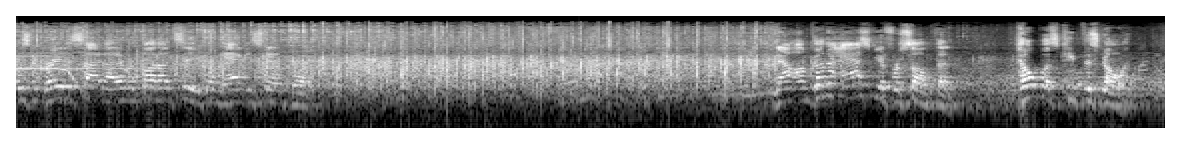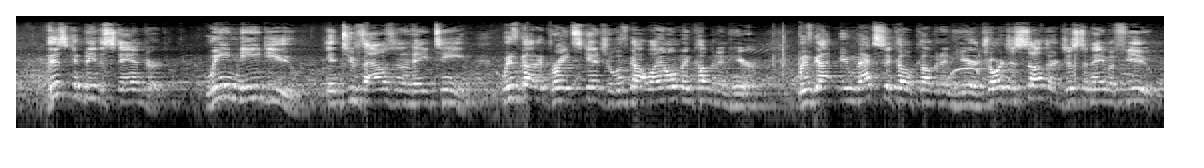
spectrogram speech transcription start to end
was the greatest sight I ever thought I'd see from an Aggie standpoint. Now, I'm going to ask you for something. Help us keep this going. This can be the standard. We need you in 2018. We've got a great schedule. We've got Wyoming coming in here. We've got New Mexico coming in here. Georgia Southern, just to name a few.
